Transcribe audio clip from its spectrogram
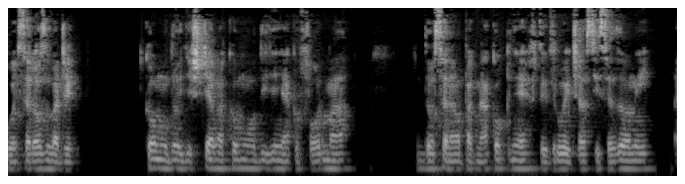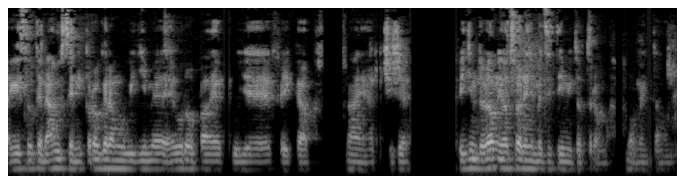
bude sa rozhovať, že komu dojde šťava, komu odíde nejaká forma kto sa naopak nakopne v tej druhej časti sezóny. Takisto ten nahústený program uvidíme Európa, jak bude Fake Cup na jar. Čiže vidím to veľmi otvorene medzi týmito troma momentálne.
